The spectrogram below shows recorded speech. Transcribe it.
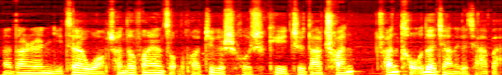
那当然，你再往船头方向走的话，这个时候是可以直达船船头的这样的一个甲板。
